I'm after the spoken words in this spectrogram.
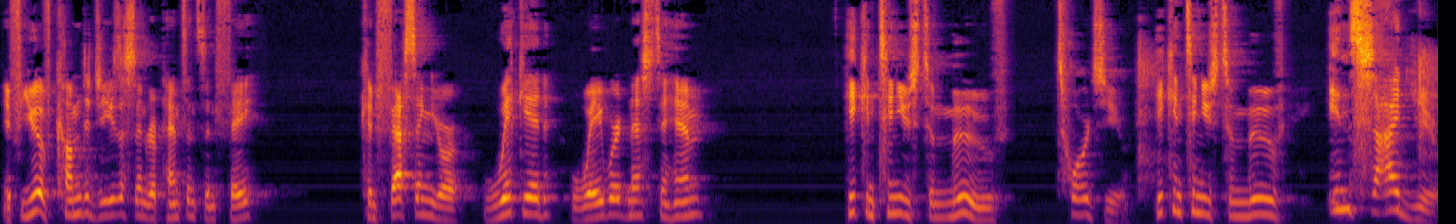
If you have come to Jesus in repentance and faith, confessing your wicked waywardness to him, he continues to move towards you. He continues to move inside you.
